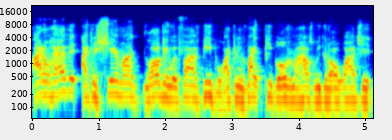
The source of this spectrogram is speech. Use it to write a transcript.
I don't have it, I can share my login with five people. I can invite people over to my house. We can all watch it.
